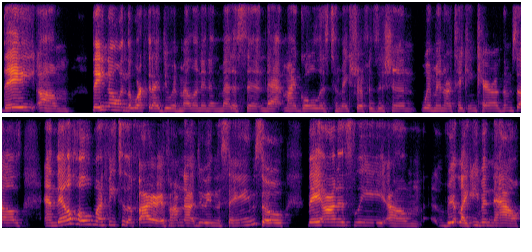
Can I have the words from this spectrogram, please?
They um they know in the work that I do in melanin and medicine that my goal is to make sure physician women are taking care of themselves and they'll hold my feet to the fire if I'm not doing the same. So they honestly, um, re- like even now,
